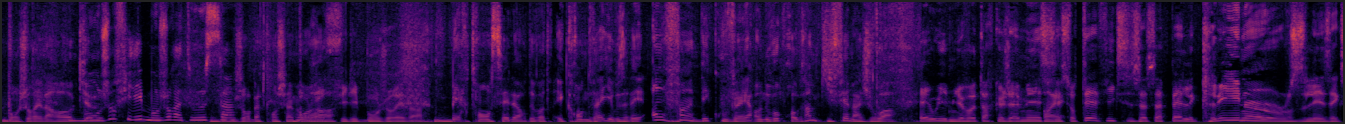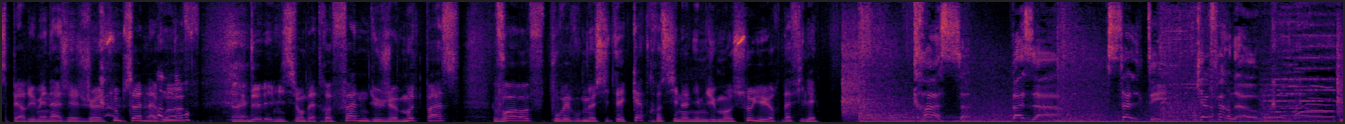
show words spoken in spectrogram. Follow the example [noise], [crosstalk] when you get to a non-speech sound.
Bonjour Eva Rock. Bonjour Philippe, bonjour à tous. Bonjour Bertrand Chamorro. Bonjour Philippe, bonjour Eva. Bertrand, c'est l'heure de votre écran de veille et vous avez enfin découvert un nouveau programme qui fait ma joie. Eh oui, mieux vaut tard que jamais. Ouais. C'est sur TFX, ça s'appelle Cleaners, les experts du ménage. Et je soupçonne la Oh voix off de l'émission d'être fan du jeu mot de passe. Voix off, pouvez-vous me citer quatre synonymes du mot souillure d'affilée? Crasse, bazar, saleté, capharnaüm.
